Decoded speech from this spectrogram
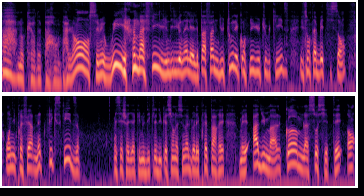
ah, nos cœurs de parents balancent. Mais oui, ma fille, dit Lionel, elle n'est pas fan du tout des contenus YouTube Kids. Ils sont abétissants. On y préfère Netflix Kids. Et c'est Shadia qui nous dit que l'éducation nationale doit les préparer, mais a du mal, comme la société en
